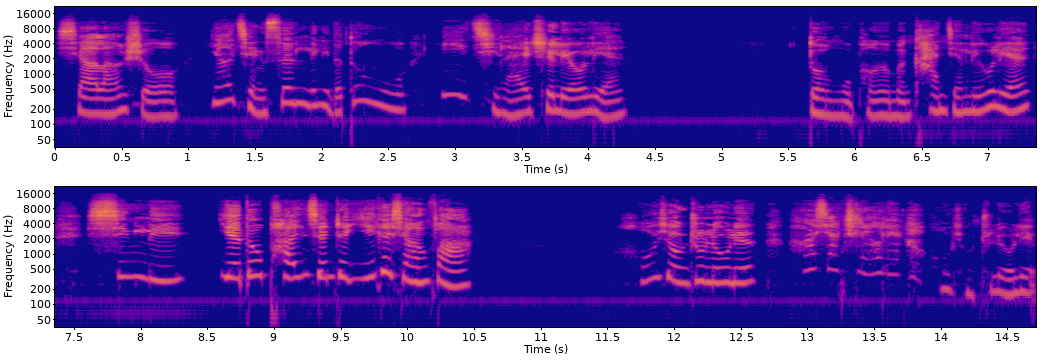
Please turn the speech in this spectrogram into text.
小老鼠邀请森林里的动物一起来吃榴莲。动物朋友们看见榴莲，心里也都盘旋着一个想法：好想吃榴莲，好想吃榴莲，好想吃榴莲，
